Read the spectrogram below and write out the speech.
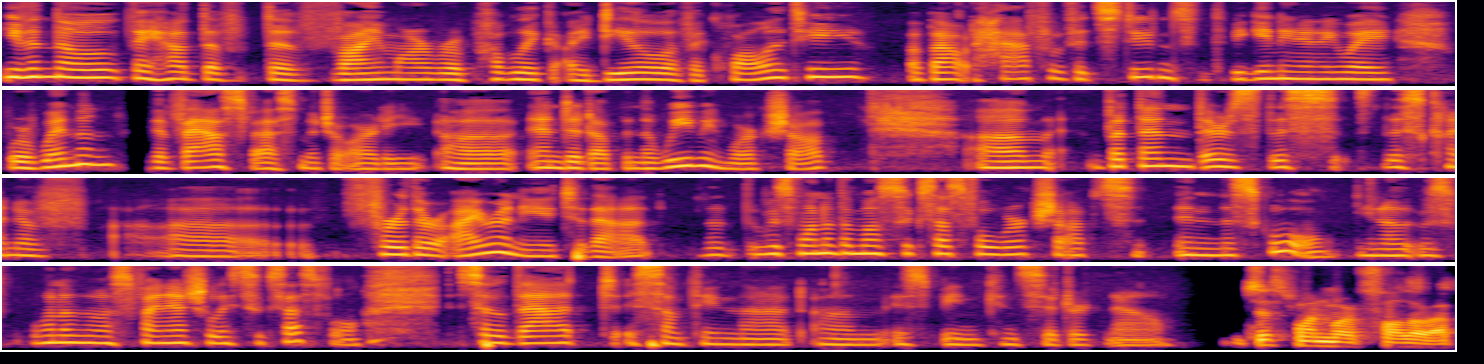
even though they had the, the Weimar Republic ideal of equality, about half of its students at the beginning anyway were women. The vast, vast majority uh, ended up in the weaving workshop. Um, but then there's this this kind of uh, further irony to that. It was one of the most successful workshops in the school. You know, it was one of the most financially successful. So that is something that um, is being considered now. Just one more follow up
